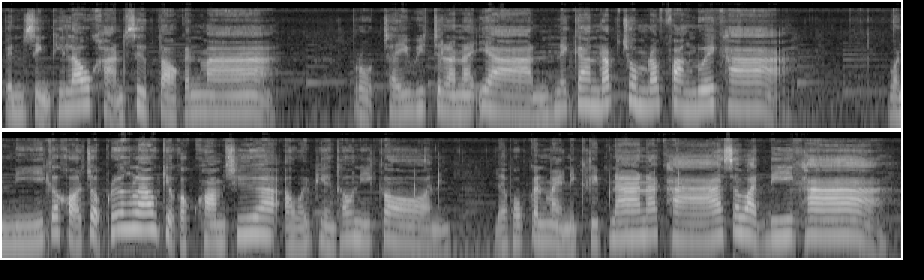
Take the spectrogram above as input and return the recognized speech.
เป็นสิ่งที่เล่าขานสืบต่อกันมา โปรดใช้วิจารณญาณในการรับชมรับฟังด้วยค่ะ วันนี้ก็ขอจบเรื่องเล่าเกี่ยวกับความเชื่อเอาไว้เพียงเท่านี้ก่อน แล้วพบกันใหม่ในคลิปหน้านะคะ สวัสดีค่ะ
